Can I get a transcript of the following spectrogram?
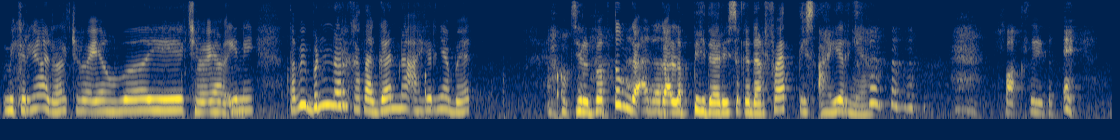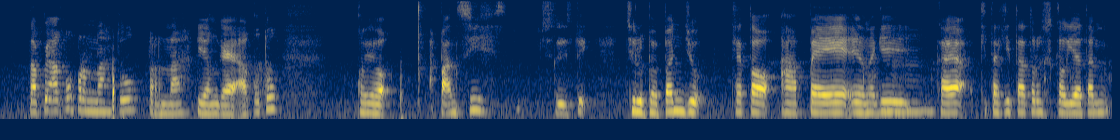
mikirnya adalah cewek yang baik cewek yang ini. Tapi bener kata Gana akhirnya bet. Jilbab tuh nggak nggak lebih dari sekedar fetis akhirnya. Fuck sih itu. Eh, tapi aku pernah tuh, pernah yang kayak aku tuh kayak apaan sih? Jilbaban juk. Ketok HP yang lagi kayak kita-kita terus kelihatan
